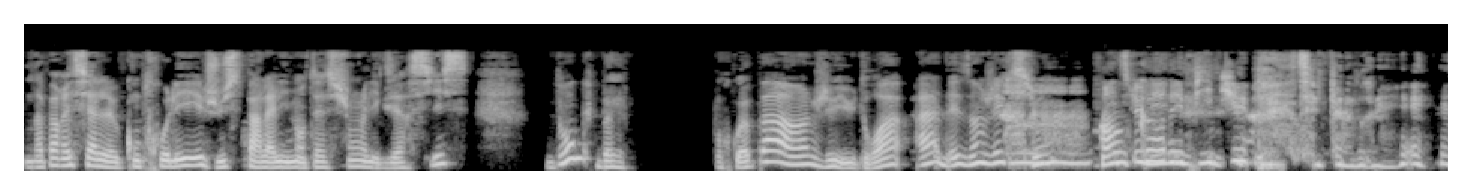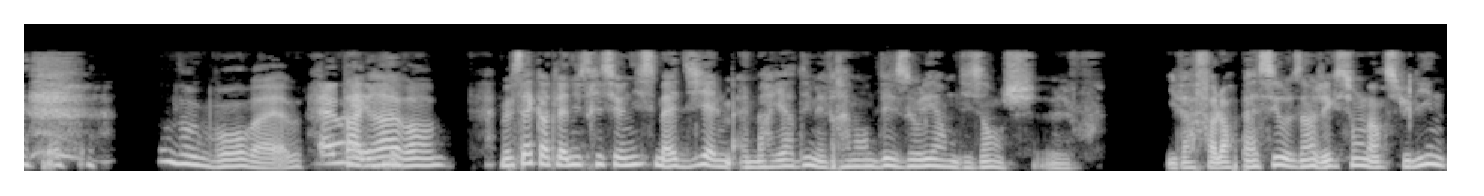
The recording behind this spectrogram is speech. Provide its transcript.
on n'a pas réussi à le contrôler juste par l'alimentation et l'exercice. Donc, bah, pourquoi pas hein, J'ai eu droit à des injections. encore des piqûres, c'est pas vrai. Donc bon, bah, ah pas grave. Hein. Mais ça, quand la nutritionniste m'a dit, elle, m'a regardé, mais vraiment désolée en me disant, je, il va falloir passer aux injections d'insuline.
